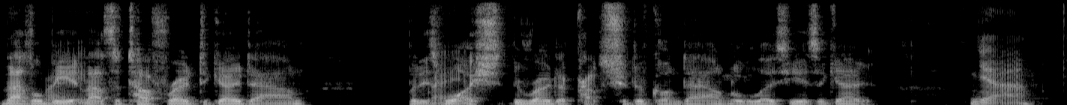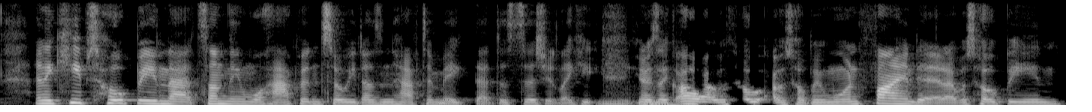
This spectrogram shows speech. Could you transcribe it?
that'll be Right. that's a tough road to go down, but it's what I sh- the road I perhaps should have gone down all those years ago. Yeah. And he keeps hoping that something will happen so he doesn't have to make that decision. Like he, you know, he's like, "Oh, I was ho- I was hoping we wouldn't find it. I was hoping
